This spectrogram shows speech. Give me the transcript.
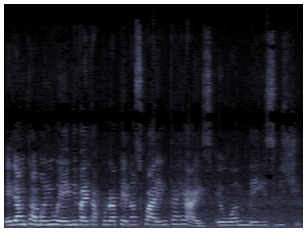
Ele é um tamanho M, vai estar tá por apenas 40 reais. Eu amei esse vestido.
